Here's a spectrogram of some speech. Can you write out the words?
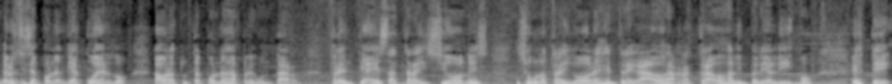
Pero si se ponen de acuerdo, ahora tú te pones a preguntar, frente a esas traiciones, son unos traidores entregados, arrastrados al imperialismo, este,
